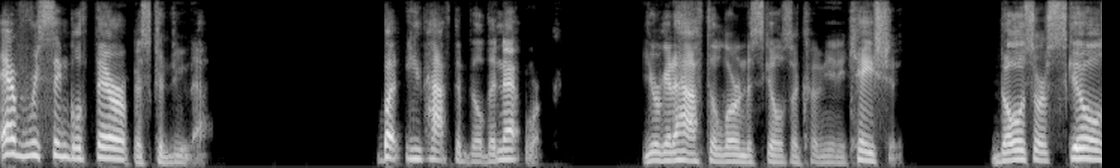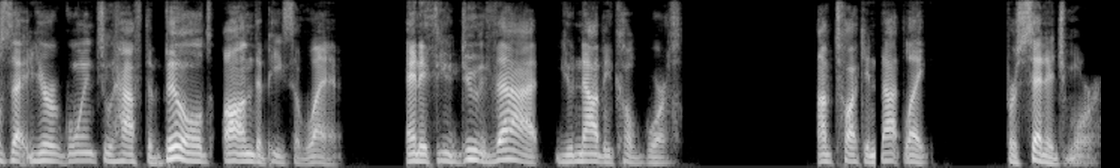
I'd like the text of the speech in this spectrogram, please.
Every single therapist can do that. But you have to build a network. You're going to have to learn the skills of communication. Those are skills that you're going to have to build on the piece of land. And if you do that, you now become worth. I'm talking not like percentage more.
